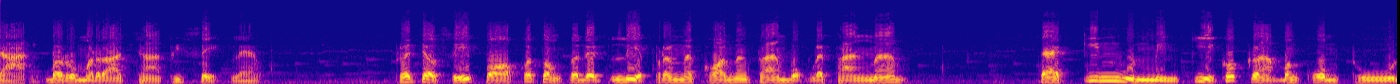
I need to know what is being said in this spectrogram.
จากบรมราชาพิเศษแล้ว พระเจ้าสีปอก็ต้องเสด็จเลียบพระนครทั้งทางบกและทางน้ำแต่กินวุ่นหมินกี้ก็กราบบังคมทูล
